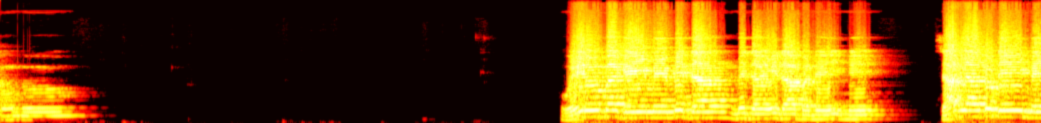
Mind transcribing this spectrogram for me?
ကုန် ဝေရုပကိမေမေတ္တံမေတ္တဣဒပတိမေဇာပြတုတေမေ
